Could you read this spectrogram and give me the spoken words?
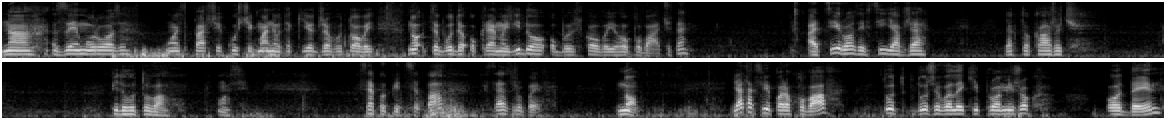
на зиму рози. Ось перший кущик в мене отакий от вже готовий. Ну, це буде окреме відео, обов'язково ви його побачите. А ці рози всі я вже, як то кажуть, підготував. Ось. Все попідсипав, все зробив. Но, я так собі порахував. Тут дуже великий проміжок. Один,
